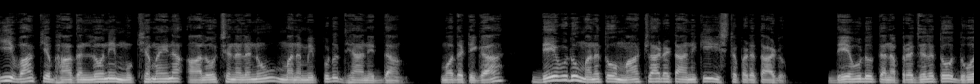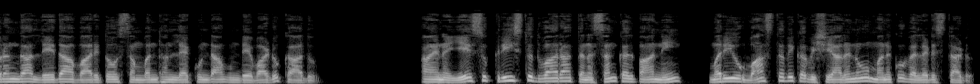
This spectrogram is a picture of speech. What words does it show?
ఈ వాక్య భాగంలోని ముఖ్యమైన ఆలోచనలను మనమిప్పుడు ధ్యానిద్దాం. మొదటిగా దేవుడు మనతో మాట్లాడటానికి ఇష్టపడతాడు. దేవుడు తన ప్రజలతో దూరంగా లేదా వారితో సంబంధం లేకుండా ఉండేవాడు కాదు. ఆయన యేసుక్రీస్తు ద్వారా తన సంకల్పాన్ని మరియు వాస్తవిక విషయాలను మనకు వెల్లడిస్తాడు.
